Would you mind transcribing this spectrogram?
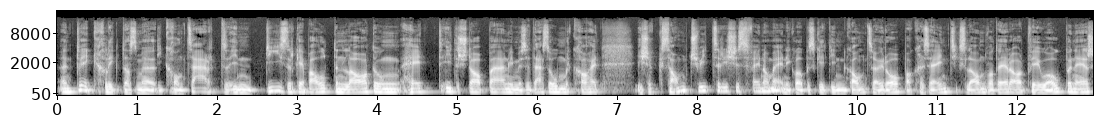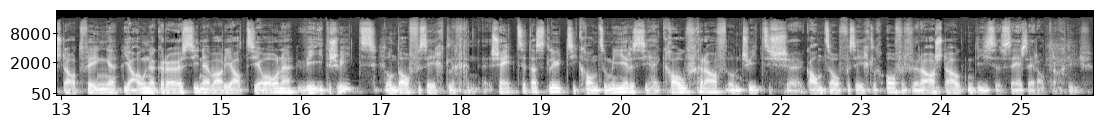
Entwicklung, dass man die Konzerte in dieser geballten Ladung hat in der Stadt Bern, wie man sie diesen Sommer hatte, ist ein gesamtschweizerisches Phänomen. Ich glaube, es gibt in ganz Europa kein einziges Land, wo derart viel Open Air stattfinden, in allen Grössen, Variationen, wie in der Schweiz. Und offensichtlich schätzen das die Leute, sie konsumieren es, sie haben Kaufkraft und die Schweiz ist äh, ganz offensichtlich auch für Veranstaltende sehr, sehr attraktiv.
